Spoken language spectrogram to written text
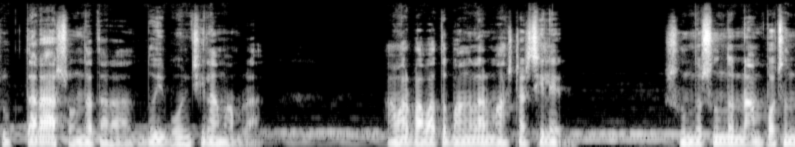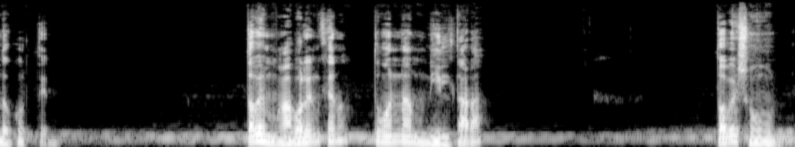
শুকতারা আর সন্ধ্যা তারা, দুই বোন ছিলাম আমরা। আমার বাবা তো বাংলার মাস্টার ছিলেন। সুন্দর সুন্দর নাম পছন্দ করতেন। তবে মা বলেন কেন? তোমার নাম নীলতারা তবে শোন,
